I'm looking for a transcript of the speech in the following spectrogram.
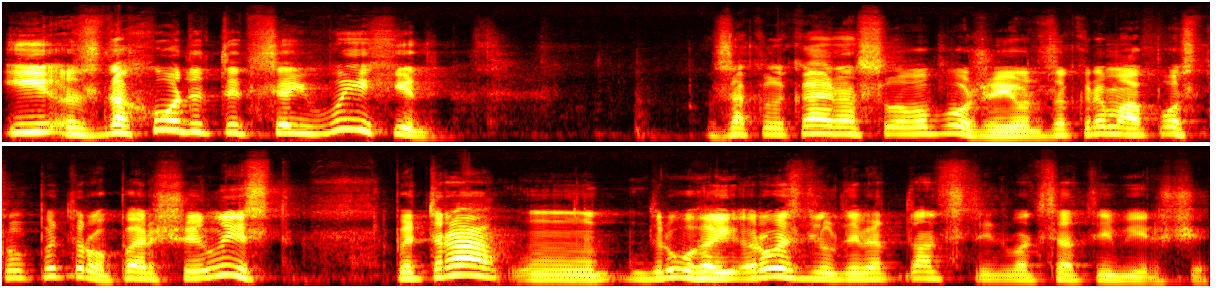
І знаходити цей вихід закликає нас Слово Боже. І от, зокрема, апостол Петро, перший лист Петра, другий розділ, 19-20 вірші.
